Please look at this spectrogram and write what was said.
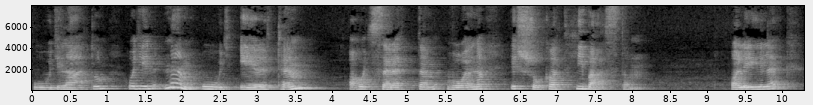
úgy látom, hogy én nem úgy éltem, ahogy szerettem volna, és sokat hibáztam. A lélek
